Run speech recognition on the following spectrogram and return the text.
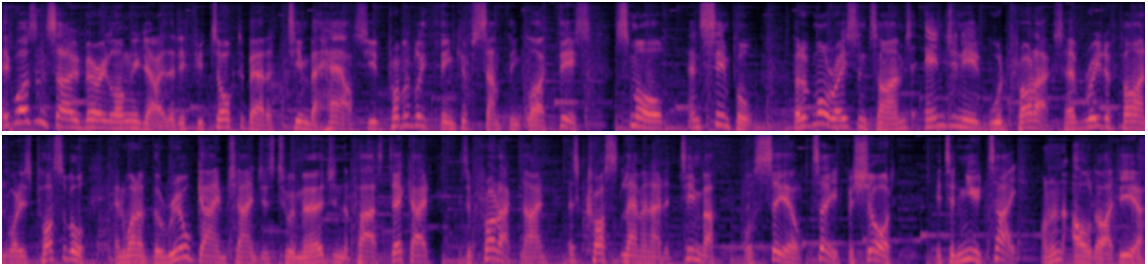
It wasn't so very long ago that if you talked about a timber house, you'd probably think of something like this small and simple. But of more recent times, engineered wood products have redefined what is possible, and one of the real game changers to emerge in the past decade is a product known as cross laminated timber, or CLT for short. It's a new take on an old idea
